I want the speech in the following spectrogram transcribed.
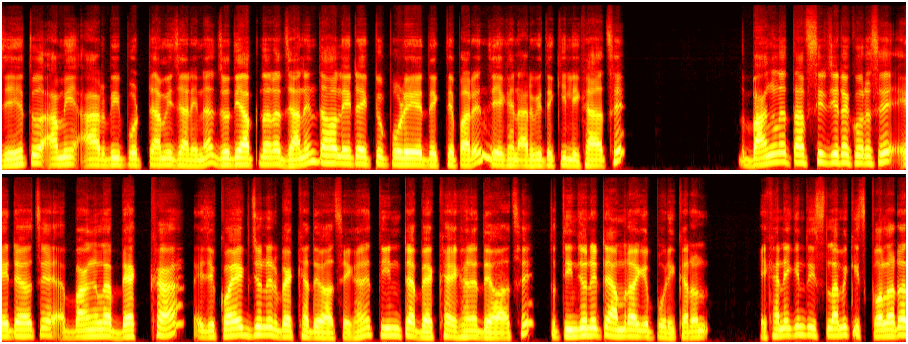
যেহেতু আমি আরবি পড়তে আমি জানি না। যদি আপনারা জানেন তাহলে এটা একটু পড়ে দেখতে পারেন যে এখানে আরবিতে কি লেখা আছে। বাংলা তাফসির যেটা করেছে, এটা হচ্ছে বাংলা ব্যাখ্যা, এই যে কয়েকজনের ব্যাখ্যা দেওয়া আছে এখানে। তিনটা ব্যাখ্যা এখানে দেওয়া আছে। তো ৩ জনেরটা আমরা আগে পড়ি। কারণ এখানে কিন্তু ইসলামিক স্কলাররা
